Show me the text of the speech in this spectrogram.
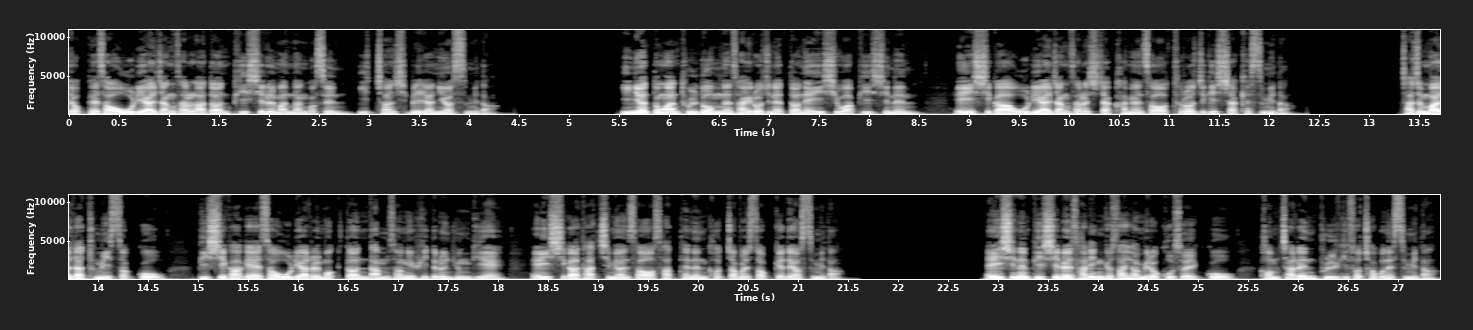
옆에서 오리알 장사를 하던 B씨를 만난 것은 2011년이었습니다. 2년 동안 둘도 없는 사이로 지냈던 A씨와 B씨는 A씨가 오리알 장사를 시작하면서 틀어지기 시작했습니다. 잦은 말다툼이 있었고 B씨 가게에서 오리알을 먹던 남성이 휘두른 흉기에 A씨가 다치면서 사태는 걷잡을 수 없게 되었습니다. A씨는 B씨를 살인교사 혐의로 고소했고 검찰은 불기소 처분했습니다.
